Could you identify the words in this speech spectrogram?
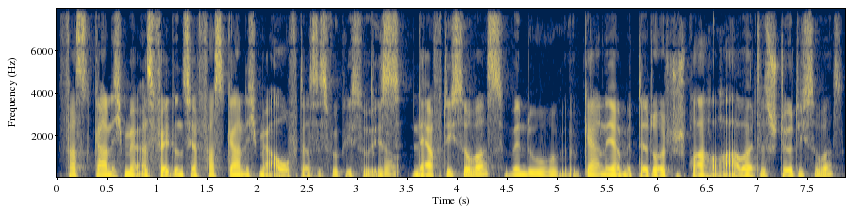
fast gar nicht mehr, es fällt uns ja fast gar nicht mehr auf, dass es wirklich so ist. Ja. Nervt dich sowas, wenn du gerne ja mit der deutschen Sprache auch arbeitest? Stört dich sowas?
